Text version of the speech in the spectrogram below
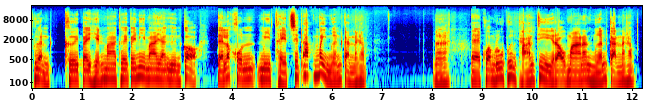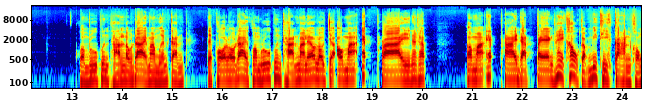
เพื่อนๆเคยไปเห็นมาเคยไปนี่มาอย่างอื่นก็แต่ละคนมีเทรดเซตอัพไม่เหมือนกันนะครับนะแต่ความรู้พื้นฐานที่เรามานั้นเหมือนกันนะครับ ความรู้พื้นฐานเราได้มาเหมือนกัน แต่พอเราได้ความรู้พื้นฐานมาแล้วเราจะเอามาแอพพลายนะครับ เอามาแอปพลายดัดแปลงให้เข้ากับวิธีการของ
